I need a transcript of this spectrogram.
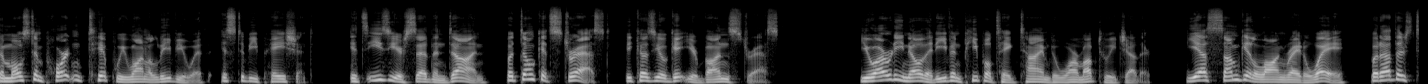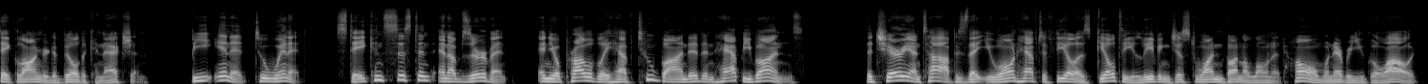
the most important tip we want to leave you with is to be patient. It's easier said than done, but don't get stressed because you'll get your buns stressed. You already know that even people take time to warm up to each other. Yes, some get along right away, but others take longer to build a connection. Be in it to win it. Stay consistent and observant, and you'll probably have two bonded and happy buns. The cherry on top is that you won't have to feel as guilty leaving just one bun alone at home whenever you go out,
